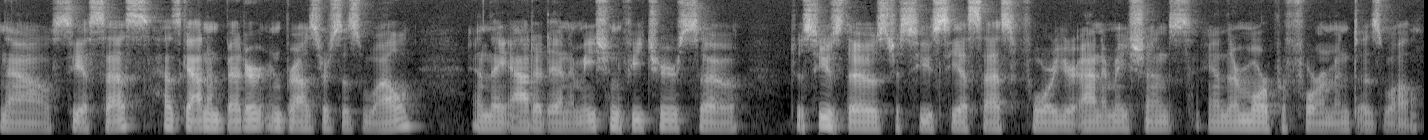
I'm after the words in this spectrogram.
Now CSS has gotten better in browsers as well, and they added animation features. So just use those. Just use CSS for your animations, and they're more performant as well.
